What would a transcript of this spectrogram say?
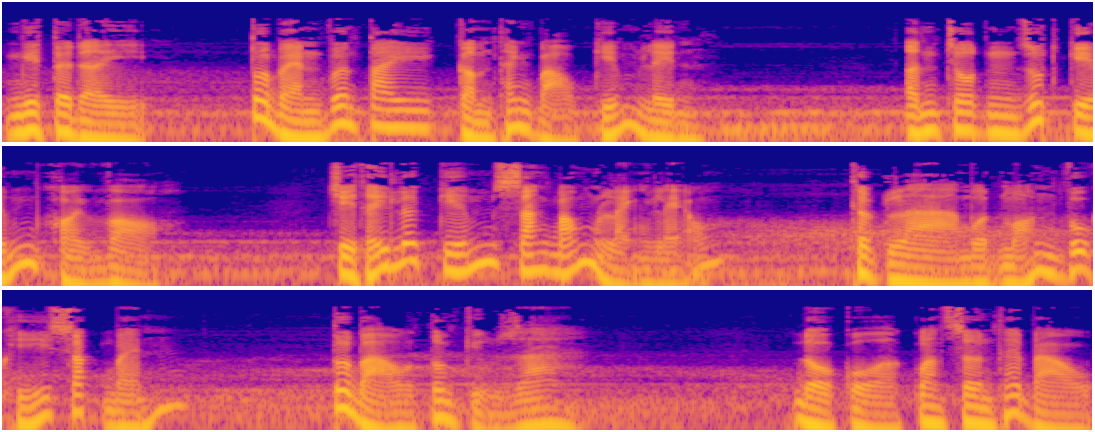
Nghĩ tới đây, tôi bèn vươn tay cầm thanh bảo kiếm lên, ấn chốt rút kiếm khỏi vỏ. Chỉ thấy lưỡi kiếm sáng bóng lạnh lẽo, thực là một món vũ khí sắc bén. Tôi bảo Tôn Cửu gia, đồ của Quan Sơn Thái Bảo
